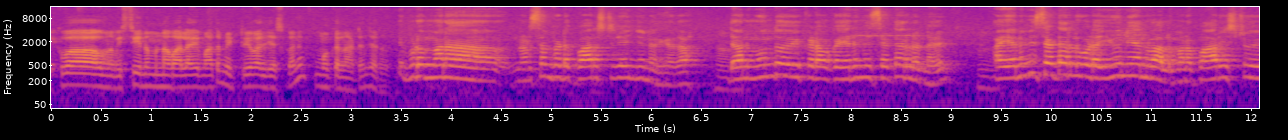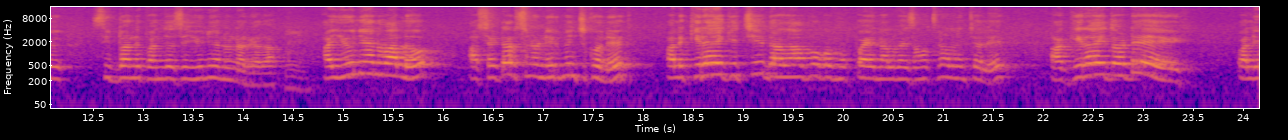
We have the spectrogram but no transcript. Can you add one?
ఎక్కువ విస్తీర్ణం ఉన్న వాళ్ళవి మాత్రం రిట్రీవల్ చేసుకొని మొక్కలు నాటడం జరుగుతుంది. ఇప్పుడు మన నర్సంపేట ఫారెస్ట్ రేంజ్ ఉన్నది కదా దాని ముందు ఇక్కడ ఒక ఎనిమిది సెటర్లు ఉన్నాయి. ఆ ఎనిమిది సెటర్లు కూడా యూనియన్ వాళ్ళు మన ఫారెస్ట్ సిబ్బంది పనిచేసే యూనియన్ ఉన్నారు కదా ఆ యూనియన్ వాళ్ళు ఆ సెటర్స్ను నిర్మించుకొని వాళ్ళు కిరాయికి ఇచ్చి దాదాపు ఒక ముప్పై నలభై సంవత్సరాల నుంచి వెళ్ళి ఆ కిరాయితోటి వాళ్ళు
